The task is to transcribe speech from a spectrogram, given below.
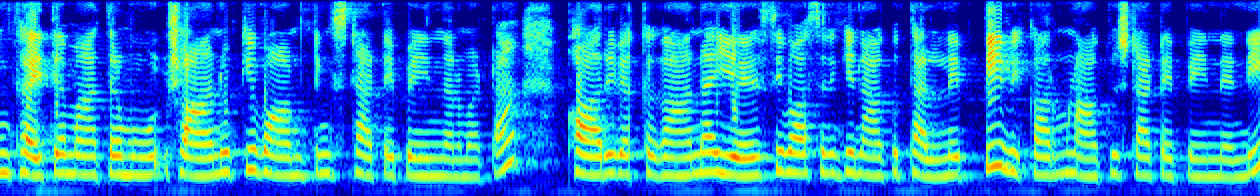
ఇంకైతే అయితే మాత్రము షానుకి వామిటింగ్ స్టార్ట్ అయిపోయింది అనమాట కారు ఎక్కగాన ఏసీ వాసనకి నాకు తలనొప్పి వికారం నాకు స్టార్ట్ అయిపోయిందండి.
